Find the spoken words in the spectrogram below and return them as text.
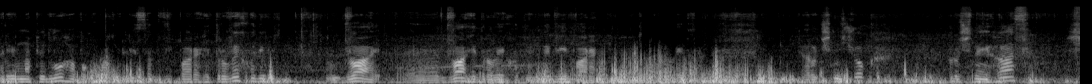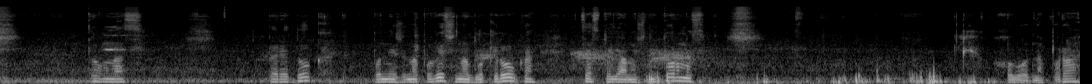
Рівна підлога, бокова коліса, дві пари гідровиходів. Два, е, два гідровиходи, не дві пари. Ручничок, ручний газ. То у нас передок, понижена повишена, блокировка. Це стояночний тормоз. Холодна пора.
